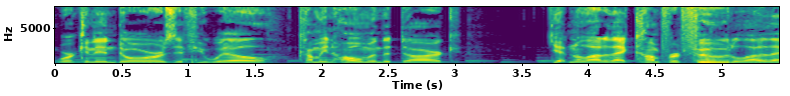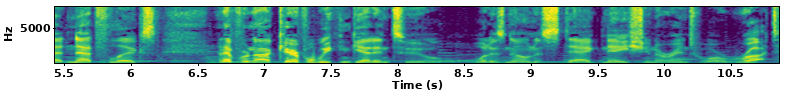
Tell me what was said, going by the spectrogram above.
working indoors, if you will, coming home in the dark, getting a lot of that comfort food, a lot of that Netflix. And if we're not careful, we can get into what is known as stagnation or into a rut.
